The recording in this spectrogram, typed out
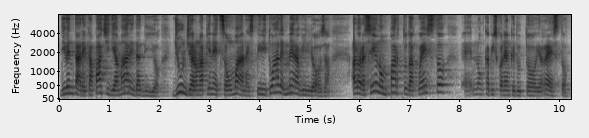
Diventare capaci di amare da Dio, giungere a una pienezza umana e spirituale meravigliosa. Allora, se io non parto da questo, eh, non capisco neanche tutto il resto,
